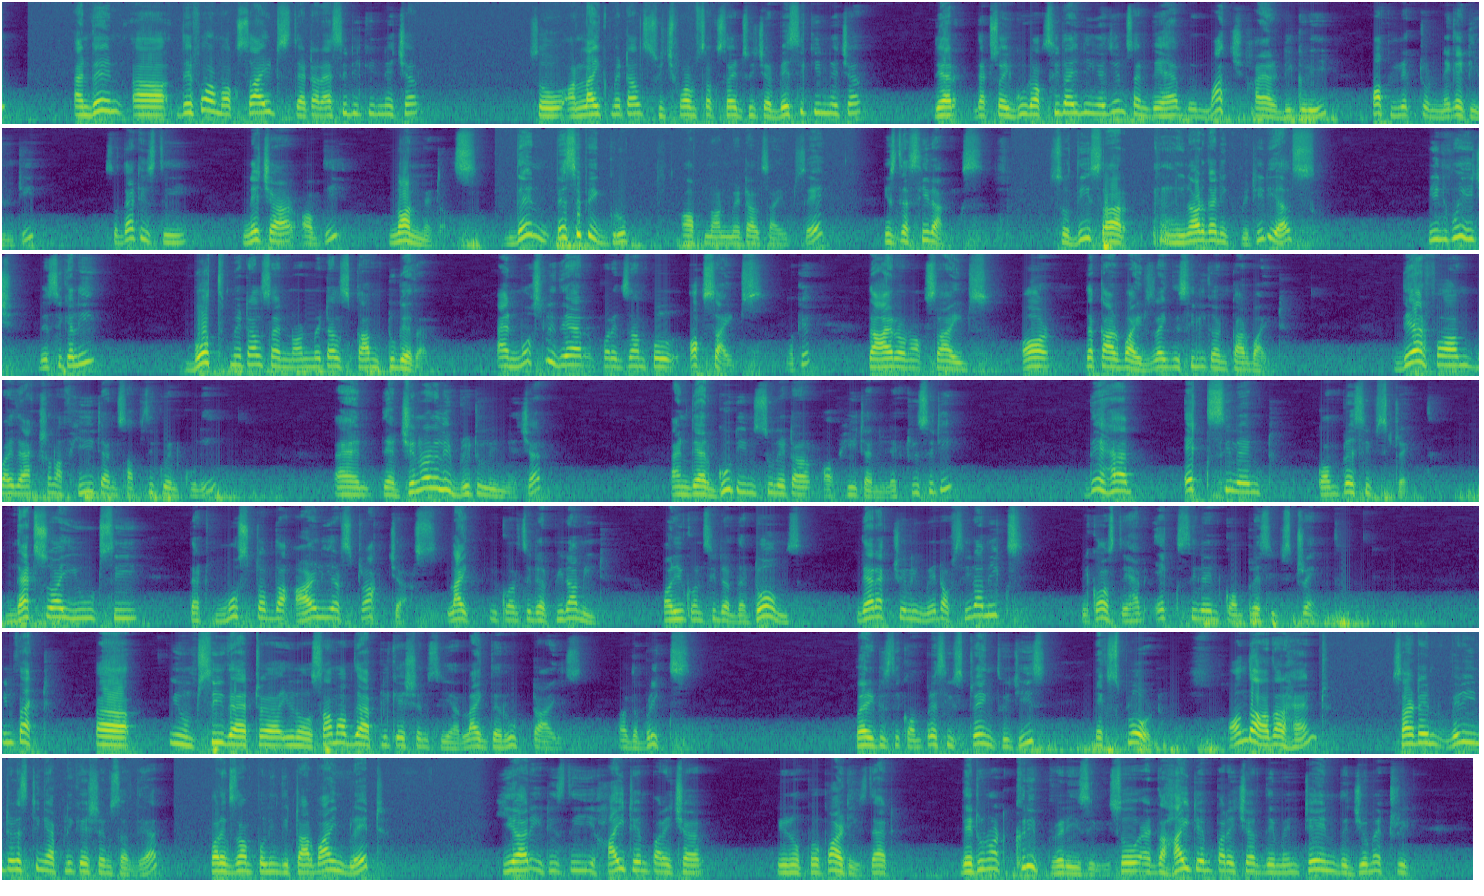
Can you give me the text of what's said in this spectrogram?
and then uh, they form oxides that are acidic in nature. So, unlike metals which forms oxides which are basic in nature, they are that is why good oxidizing agents and they have a much higher degree of electronegativity. So, that is the nature of the non-metals. Then specific group of non-metals I would say is the ceramics. So, these are inorganic materials in which basically both metals and non-metals come together. And mostly they are for example oxides okay? The iron oxides or the carbides like the silicon carbide. They are formed by the action of heat and subsequent cooling and they are generally brittle in nature and they are good insulator of heat and electricity. They have excellent compressive strength. That is why you would see that most of the earlier structures like you consider pyramid or you consider the domes, they are actually made of ceramics because they have excellent compressive strength. In fact, uh, you see that uh, you know some of the applications here like the roof tiles or the bricks where it is the compressive strength which is explored on the other hand, certain very interesting applications are there. For example, in the turbine blade, here it is the high temperature you know properties that they do not creep very easily. So, at the high temperature they maintain the geometric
